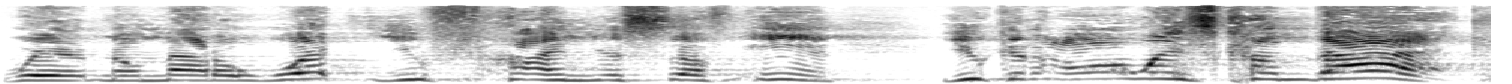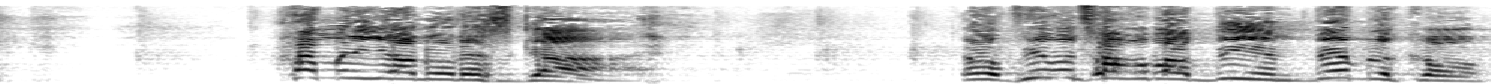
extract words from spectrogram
where no matter what you find yourself in, you can always come back. How many y'all know that's God? You know, people talk about being biblical.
